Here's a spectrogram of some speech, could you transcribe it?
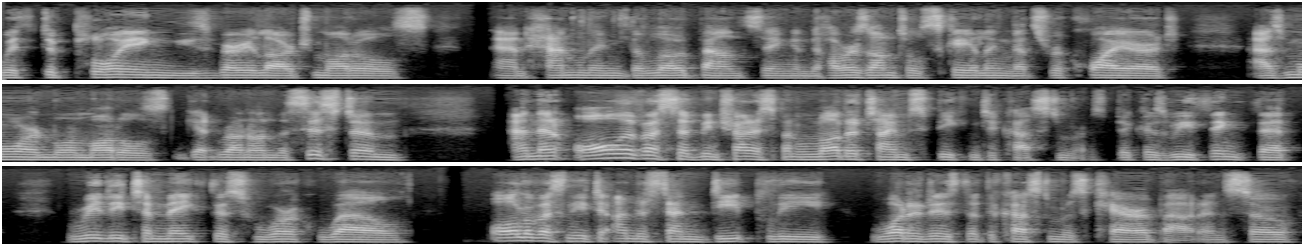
with deploying these very large models and handling the load balancing and the horizontal scaling that's required as more and more models get run on the system. And then all of us have been trying to spend a lot of time speaking to customers because we think that really to make this work well, all of us need to understand deeply what it is that the customers care about. And so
